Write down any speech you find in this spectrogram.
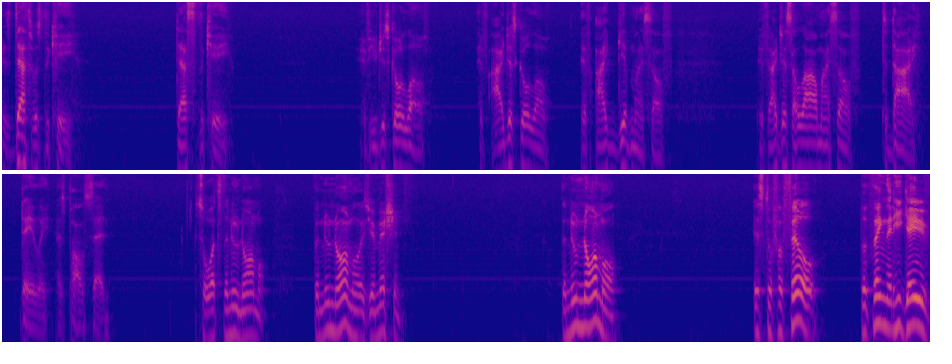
His death was the key. Death's the key. If you just go low, if I just go low, if I give myself, if I just allow myself to die, daily, as Paul said. So, what's the new normal? The new normal is your mission. The new normal is to fulfill the thing that he gave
